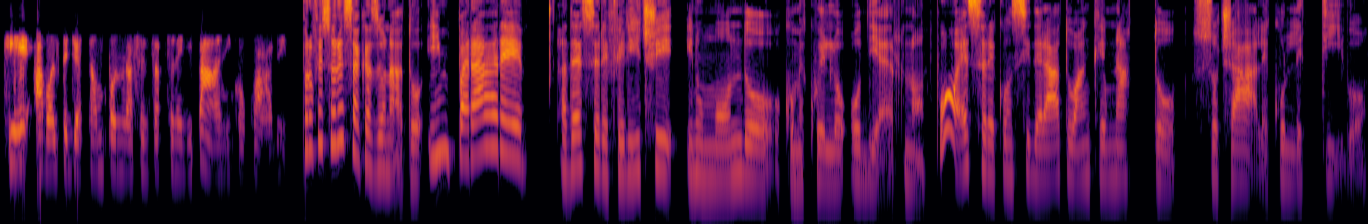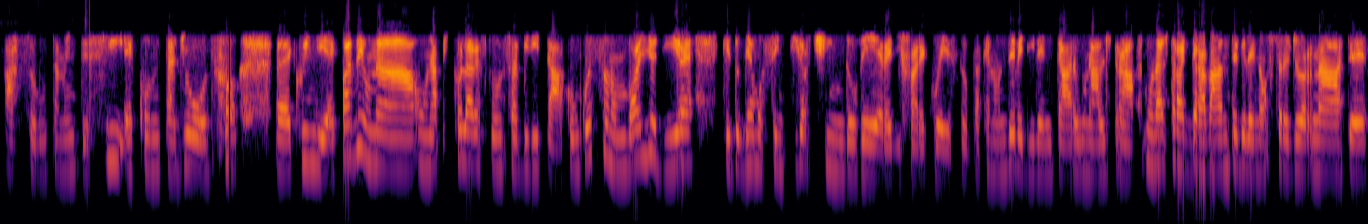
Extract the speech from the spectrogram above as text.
che a volte getta un po' in una sensazione di panico quasi. Professoressa Casonato, imparare ad essere felici in un mondo come quello odierno può essere considerato anche un atto atto sociale, collettivo? Assolutamente sì, è contagioso, eh, quindi è quasi una, una, piccola responsabilità. Con questo non voglio dire che dobbiamo sentirci in dovere di fare questo, perché non deve diventare un'altra, un'altra aggravante delle nostre giornate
